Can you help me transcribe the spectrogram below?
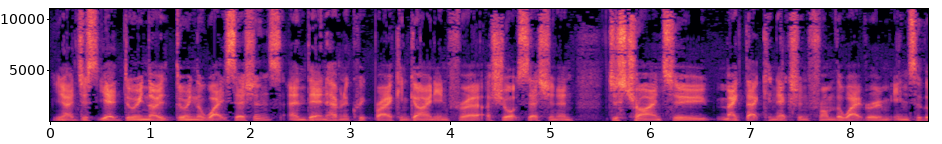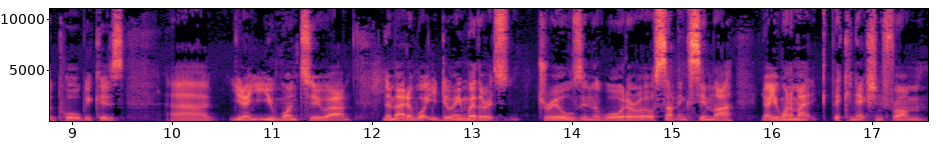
you know just yeah doing those doing the weight sessions and then having a quick break and going in for a, a short session and just trying to make that connection from the weight room into the pool because. Uh, you know, you want to, um, no matter what you're doing, whether it's drills in the water or, or something similar, you know, you want to make the connection from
